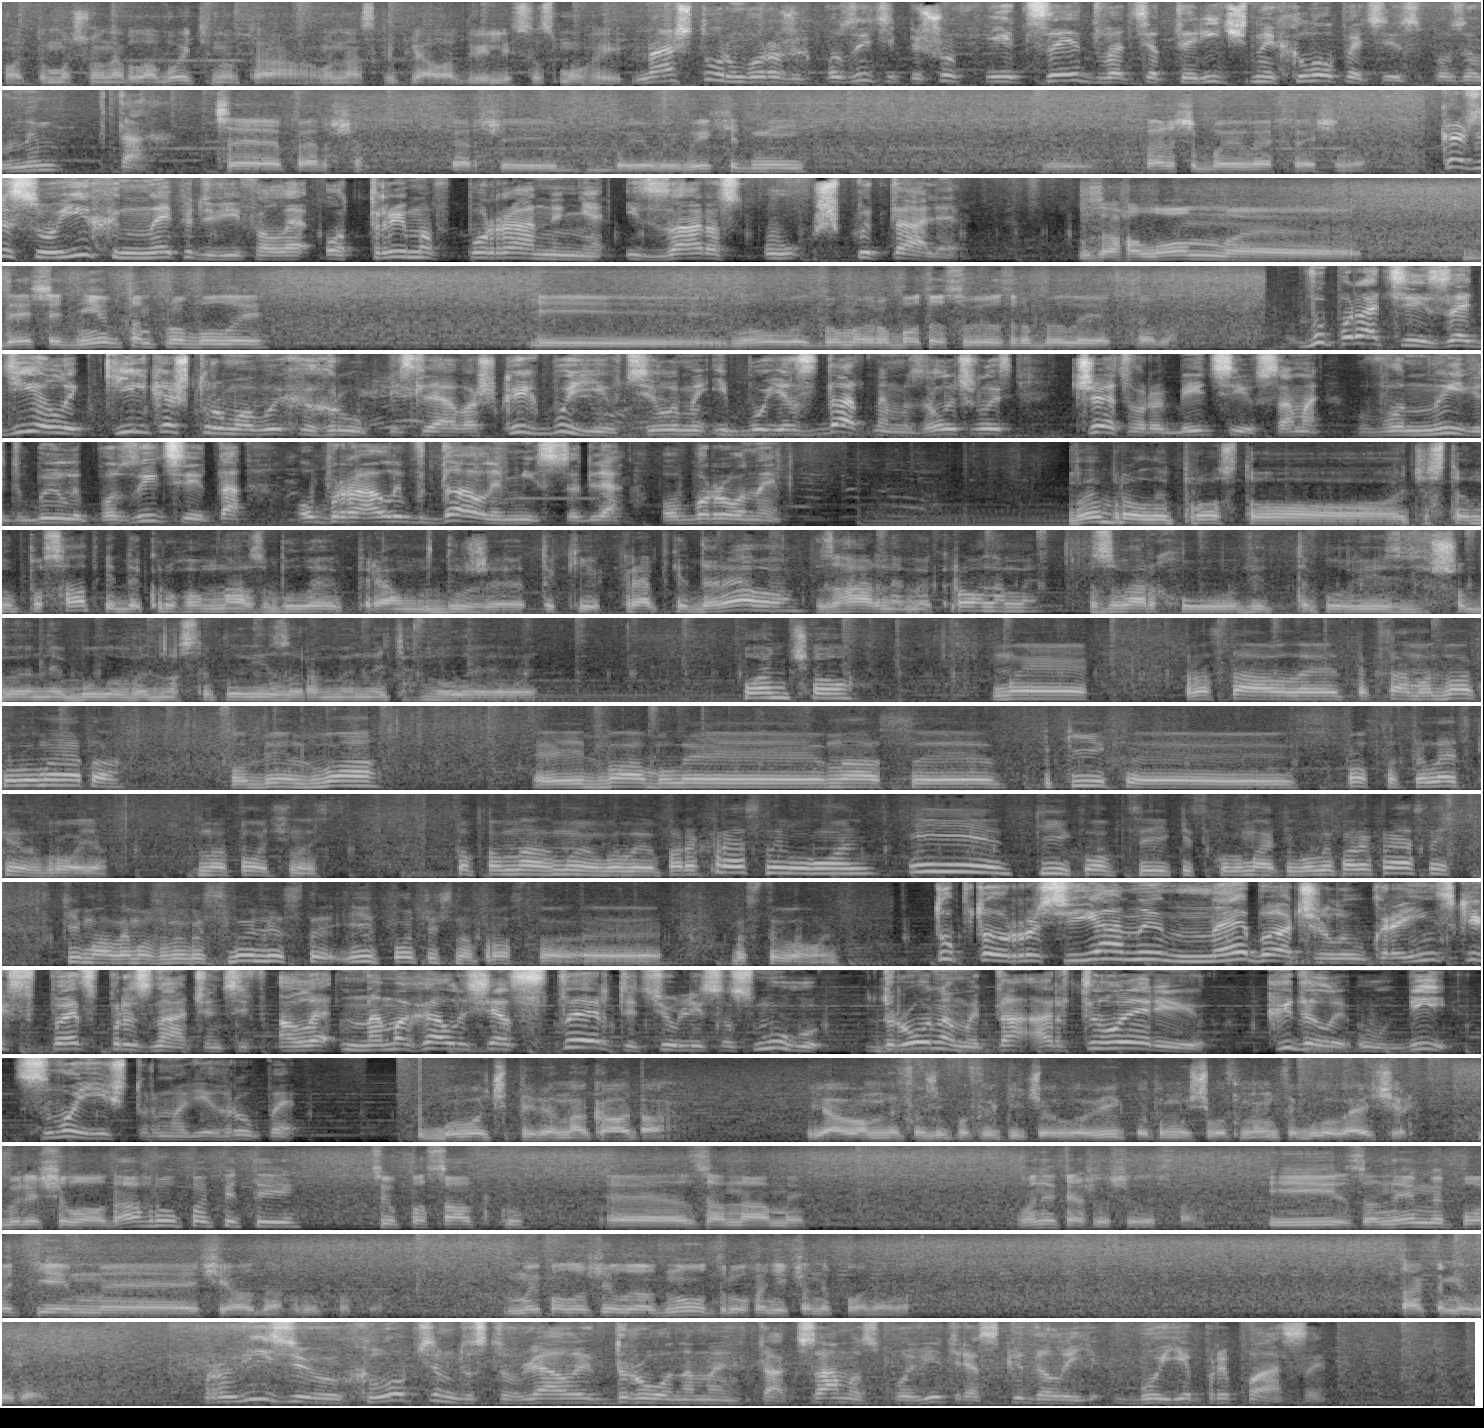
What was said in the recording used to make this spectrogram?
От, тому що вона була витягнута, вона скріпляла дві лісосмуги. На штурм ворожих позицій пішов і цей 20-річний хлопець із позовним птах. Це перше. Перший бойовий вихід мій. Ну, Перше бойове хрещення. Каже, своїх не підвів, але отримав поранення і зараз у шпиталі. Загалом е, 10 днів там пробули. І ну, думаю, роботу свою зробили як треба. В операції задіяли кілька штурмових груп. Після важких боїв цілими і боєздатними залишились четверо бійців. Саме вони відбили позиції та обрали вдале місце для оборони. Вибрали просто частину посадки, де кругом нас були прям дуже такі крепкі дерева з гарними кронами. Зверху від тепловізора, щоб не було видно з тепловізора, ми натягнули пончо. Ми розставили так само 2 кілометри, один-два. І два були у нас е, таких е, просто стрілецька зброя на точність. Тобто в нас ми вели перехресний вогонь, і ті хлопці, які з кулеметів вели перехресний, ті мали можливість вилізти і точечно просто е, вести вогонь. Тобто росіяни не бачили українських спецпризначенців, але намагалися стерти цю лісосмугу дронами та артилерією, кидали у бій свої штурмові групи. Було чотири наката. Я вам не кажу по скільки чоловік, тому що в основному це було вечір. Вирішила одна група піти цю посадку е, за нами. Вони теж лишились там. І за ними потім е, ще одна група. Ми положили одну, друга нічого не поняла. Так і лежать. Провізію хлопцям доставляли дронами. Так само з повітря скидали й боєприпаси.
